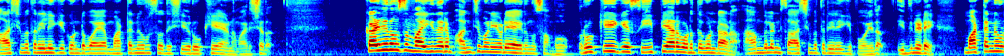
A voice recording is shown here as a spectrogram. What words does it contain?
ആശുപത്രിയിലേക്ക് കൊണ്ടുപോയ മട്ടന്നൂർ സ്വദേശി റുഖിയയാണ് മരിച്ചത്. കഴിഞ്ഞ ദിവസം വൈകുന്നേരം അഞ്ചു മണിയോടെയായിരുന്നു സംഭവം. റുക്കിയയ്ക്ക് സി പി ആർ കൊടുത്തുകൊണ്ടാണ് ആംബുലൻസ് ആശുപത്രിയിലേക്ക് പോയത്. ഇതിനിടെ മട്ടന്നൂർ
